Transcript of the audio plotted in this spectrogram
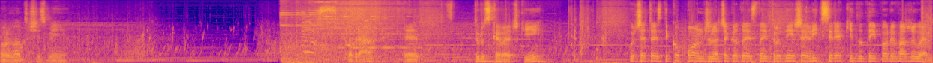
Wolno to się zmienia. Dobra. E, truskaweczki. Kurczę, to jest tylko poncz. Dlaczego to jest najtrudniejszy eliksir, jaki do tej pory ważyłem?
